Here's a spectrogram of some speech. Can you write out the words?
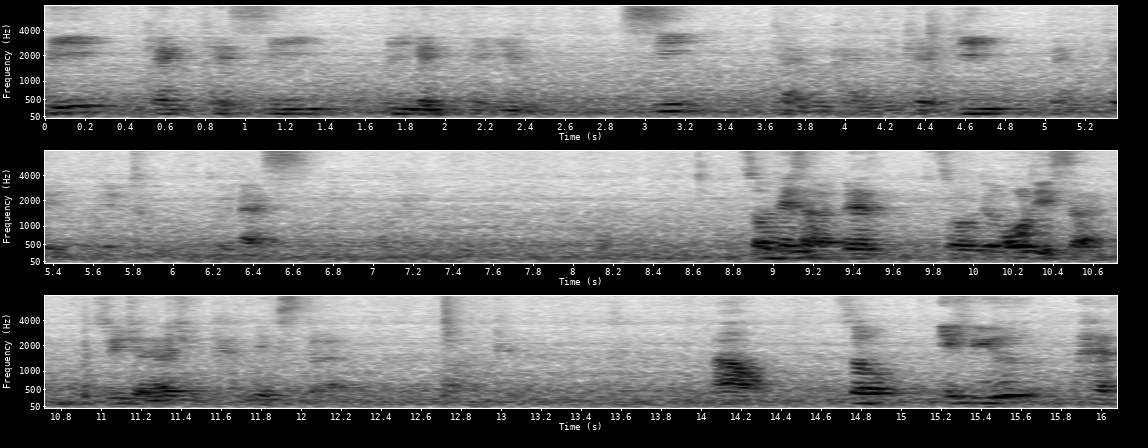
B can decay C, B can decay U. C can, can decay D, can decay to, to S. Okay. So these are so the, all these uh, three generations can mix the. Uh, now, so if you have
